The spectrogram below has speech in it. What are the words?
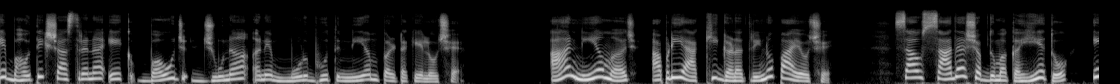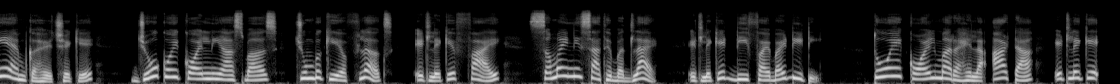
એ ભૌતિકશાસ્ત્રના એક બહુ જ જૂના અને મૂળભૂત નિયમ પર ટકેલો છે. આ નિયમ જ આપણી આખી ગણતરીનો પાયો છે. સાવ સાદા શબ્દોમાં કહીએ તો, એ એમ કહે છે કે, જો કોઈ કોઇલની આસપાસ ચુંબકીય ફ્લક્સ, એટલે કે ફાઈ સમયની સાથે બદલાય, એટલે કે ડી ફાઈ બાય ડીટી તો એ કોઇલમાં રહેલા આટા, એટલે કે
